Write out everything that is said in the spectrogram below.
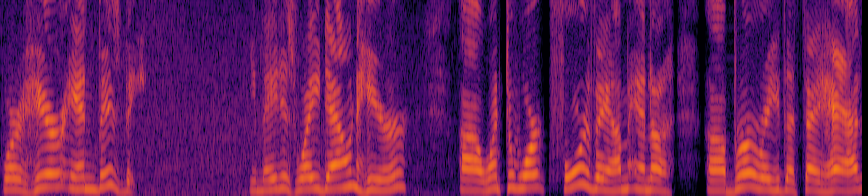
were here in Bisbee. He made his way down here, uh, went to work for them in a, a brewery that they had.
